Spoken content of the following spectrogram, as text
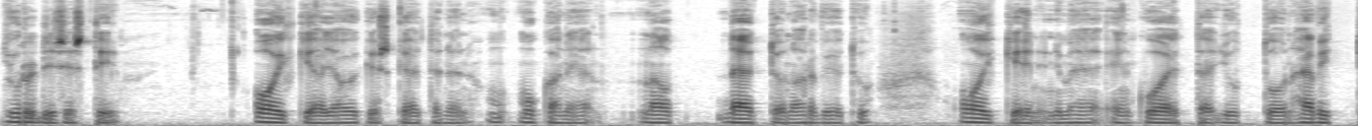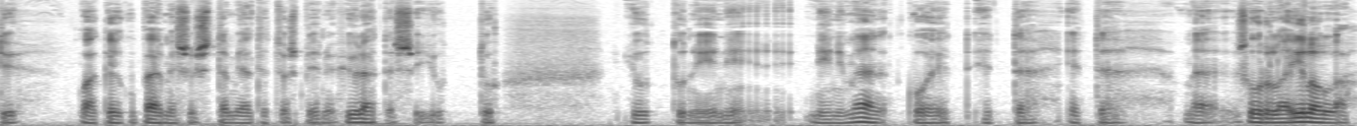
juridisesti oikea ja oikeuskäytännön mukainen ja näyttö on arvioitu oikein, niin mä en koe, että juttu on hävitty, vaikka joku päämies olisi sitä mieltä, että olisi pitänyt hylätä se juttu, juttu niin, niin, niin, niin mä en koe, että, että, mä suurella ilolla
